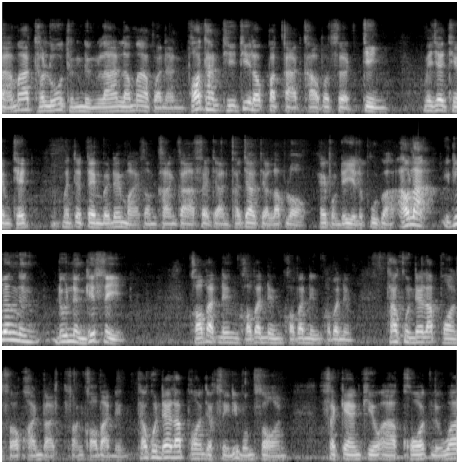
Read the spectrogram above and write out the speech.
สามารถทะลุถึง1ล้านแล้วมากกว่านั้น เพราะทันทีที่เราประกาศข่าวประเสริฐจริง ไม่ใช่เทียมเท็จ มันจะเต็มไปด้วยหมายสำคัญการอัศจรรย์พระเจ้าจะรับรองให้ผมได้ยินแล้วพูดว่าเอาล่ะอีกเรื่องหนึ่งดูหนึ่งที่สี่ขอบัตรหนึ่งขอบัตรหนึ่งขอบัตรหนึ่งขอบัตรหนึ่ง ถ้าคุณได้รับพรสอขอนบัตรสอนขอบัตรหนึ่ง ถ้าคุณได้รับพรจากสิ่งที่ผมสอน สแกน QR code หรือว่า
